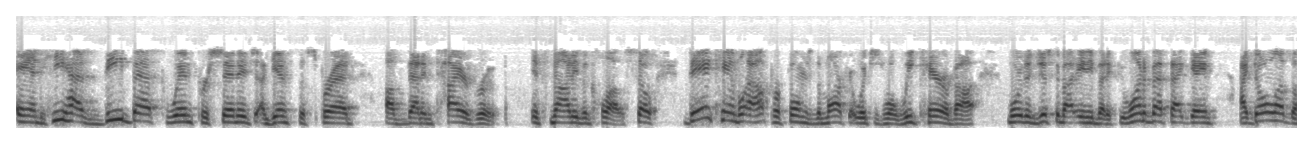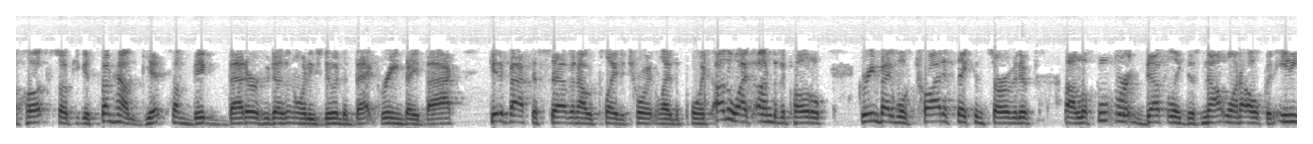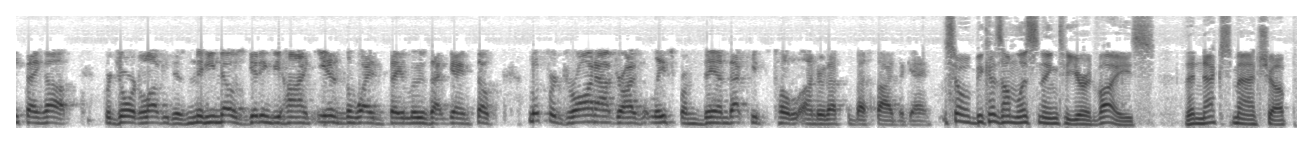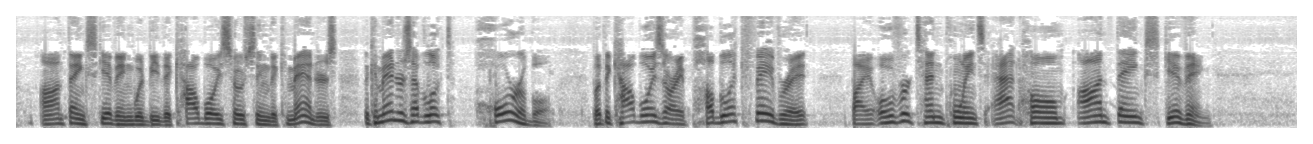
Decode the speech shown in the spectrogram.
And he has the best win percentage against the spread of that entire group. It's not even close. So Dan Campbell outperforms the market, which is what we care about more than just about anybody. If you want to bet that game, I don't love the hook. So if you could somehow get some big better who doesn't know what he's doing to bet Green Bay back, get it back to seven. I would play Detroit and lay the points. Otherwise, under the total, Green Bay will try to stay conservative. Uh, LaFleur definitely does not want to open anything up for Jordan Love. He does. He knows getting behind is the way that they lose that game. So look for drawn out drives at least from them. That keeps the total under. That's the best side of the game. So because I'm listening to your advice, the next matchup on Thanksgiving would be the Cowboys hosting the Commanders. The Commanders have looked horrible, but the Cowboys are a public favorite by over 10 points at home on Thanksgiving.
